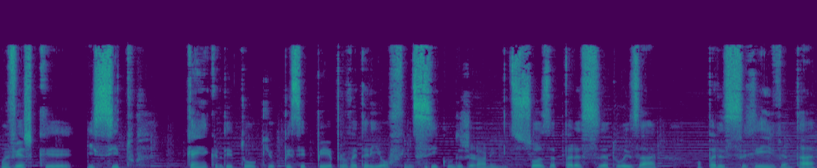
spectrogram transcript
uma vez que, e cito, quem acreditou que o PCP aproveitaria o fim de ciclo de Jerónimo de Souza para se atualizar ou para se reinventar,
